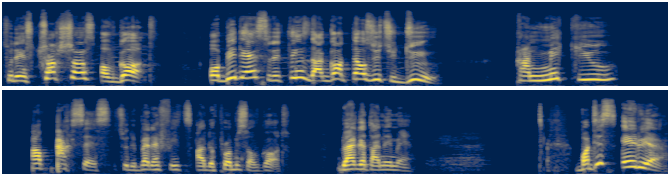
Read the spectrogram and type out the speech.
to the instructions of God, obedience to the things that God tells you to do, can make you have access to the benefits and the promise of God. Do I get an amen? amen? But this area,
